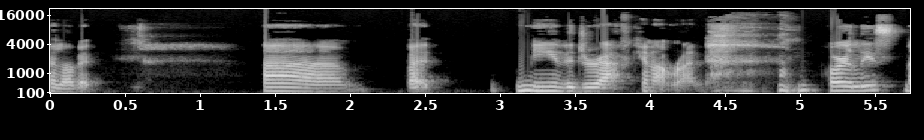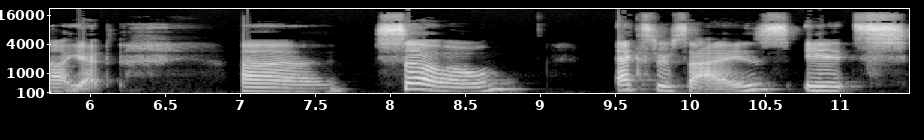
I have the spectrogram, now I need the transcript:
I love it. Um, but me, the giraffe, cannot run, or at least not yet. Uh, so, exercise, it's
